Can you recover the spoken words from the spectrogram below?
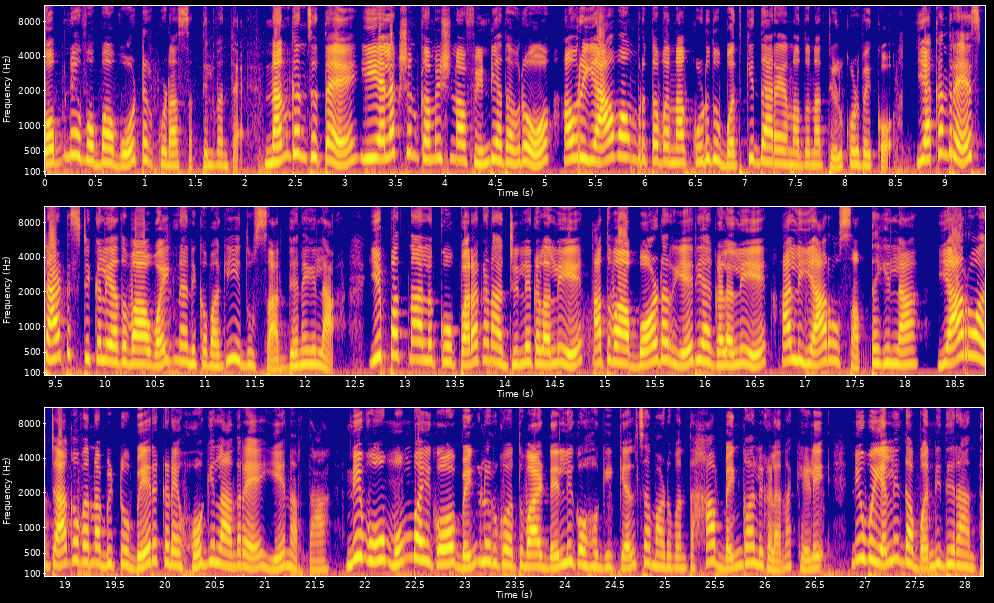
ಒಬ್ನೇ ಒಬ್ಬ ವೋಟರ್ ಕೂಡ ಸತ್ತಿಲ್ವಂತೆ. ನನ್ಗನ್ಸುತ್ತೆ, ಈ ಎಲೆಕ್ಷನ್ ಕಮಿಷನ್ ಆಫ್ ಇಂಡಿಯಾದವರು ಅವರು ಯಾವ ಅಮೃತವನ್ನ ಕುಡಿದು ಬದುಕಿದ್ದಾರೆ ಅನ್ನೋದನ್ನ ತಿಳ್ಕೊಳ್ಬೇಕು. ಯಾಕಂದ್ರೆ ಸ್ಟಾಟಿಸ್ಟಿಕಲಿ ಅಥವಾ ವೈಜ್ಞಾನಿಕವಾಗಿ ಇದು ಸಾಧ್ಯನೇ ಇಲ್ಲ. ಇಪ್ಪತ್ನಾಲ್ಕು ಪರಗಣ ಜಿಲ್ಲೆಗಳಲ್ಲಿ ಅಥವಾ ಬಾರ್ಡರ್ ಏರಿಯಾಗಳಲ್ಲಿ ಅಲ್ಲಿ ಯಾರೂ ಸತ್ತೇ ಇಲ್ಲ ಯಾರು ಆ ಜಾಗವನ್ನ ಬಿಟ್ಟು ಬೇರೆ ಕಡೆ ಹೋಗಿಲ್ಲ ಅಂದ್ರೆ ಏನರ್ಥ? ನೀವು ಮುಂಬೈಗೋ, ಬೆಂಗಳೂರಿಗೋ ಅಥವಾ ಡೆಲ್ಲಿಗೋ ಹೋಗಿ ಕೆಲಸ ಮಾಡುವಂತಹ ಬೆಂಗಾಲಿಗಳನ್ನ ಕೇಳಿ. ನೀವು ಎಲ್ಲಿಂದ ಬಂದಿದ್ದೀರಾ ಅಂತ.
